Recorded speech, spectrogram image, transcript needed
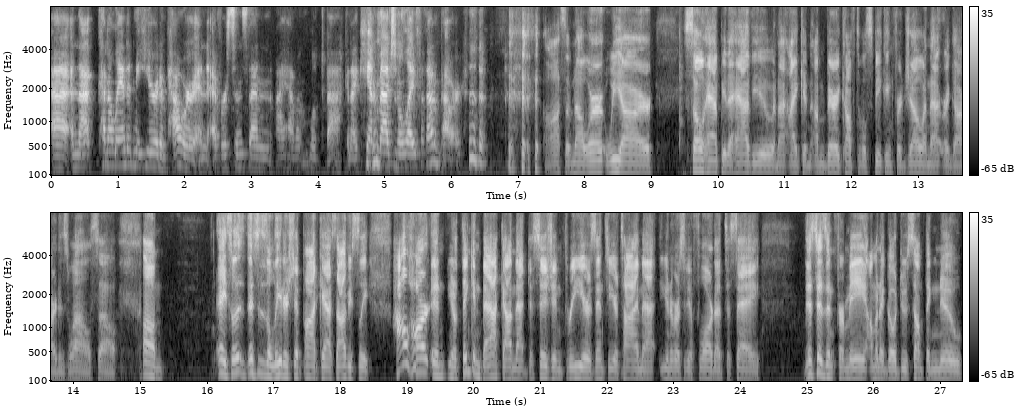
Uh, and that kind of landed me here at Empower. And ever since then, I haven't looked back. And I can't imagine a life without Empower. awesome. Now we're we are so happy to have you, and I, I can I'm very comfortable speaking for Joe in that regard as well. So, um, hey so this is a leadership podcast obviously. How hard and you know thinking back on that decision three years into your time at university of florida to say this isn't for me. I'm going to go do something new.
